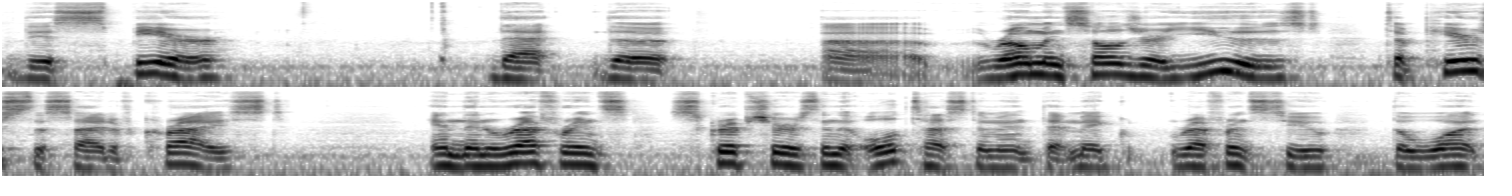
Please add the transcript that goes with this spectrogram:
this spear that the uh, Roman soldier used to pierce the side of Christ, and then reference scriptures in the Old Testament that make reference to the one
